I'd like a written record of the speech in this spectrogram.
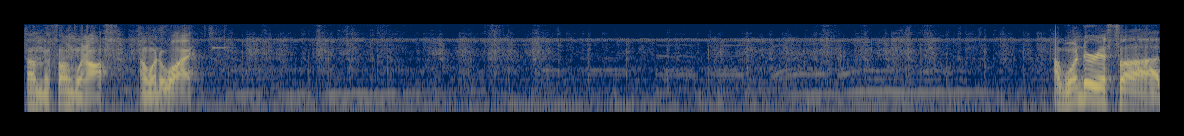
Um, oh, my phone went off. I wonder why. I wonder if uh,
